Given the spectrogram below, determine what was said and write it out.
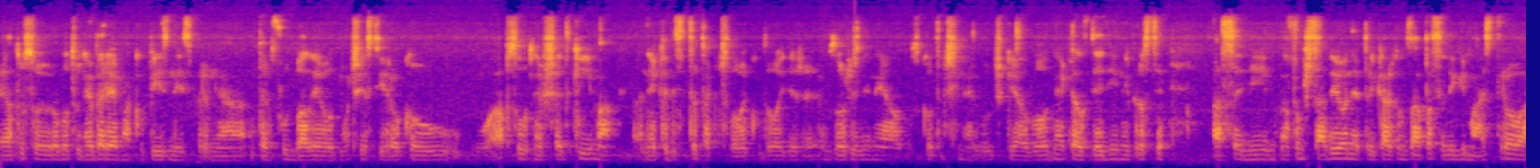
ja tú svoju robotu neberiem ako biznis. Pre mňa ten futbal je od 6 rokov absolútne všetkým a, niekedy si to tak človeku dojde, že zo Žiliny alebo z Kotrčinej lúčky alebo od z dediny proste a sedím na tom štadióne pri každom zápase Ligy majstrov a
